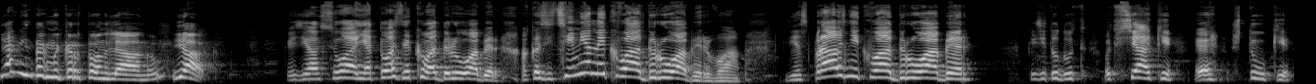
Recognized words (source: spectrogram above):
Як він так на картон глянув? Як? Каже, все, я теж квадробер. А чим я не квадробер вам? Я справжній квадробер. Каже, тут от, от всякі е, штуки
